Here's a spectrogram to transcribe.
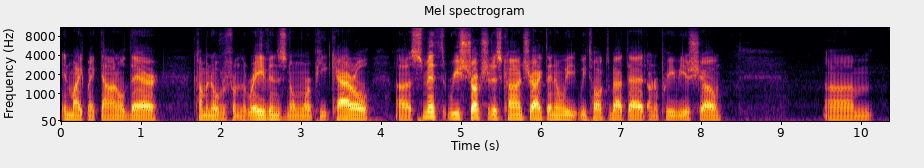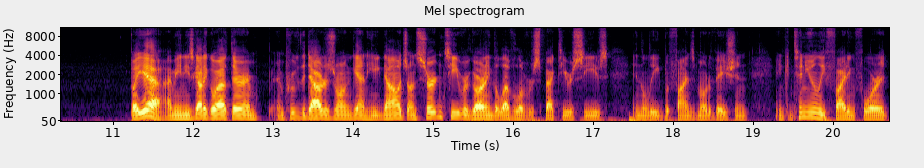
in Mike Macdonald there coming over from the Ravens. No more Pete Carroll. Uh, Smith restructured his contract. I know we, we talked about that on a previous show. Um, but yeah, I mean, he's got to go out there and, and prove the doubters wrong again. He acknowledged uncertainty regarding the level of respect he receives in the league, but finds motivation in continually fighting for it.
